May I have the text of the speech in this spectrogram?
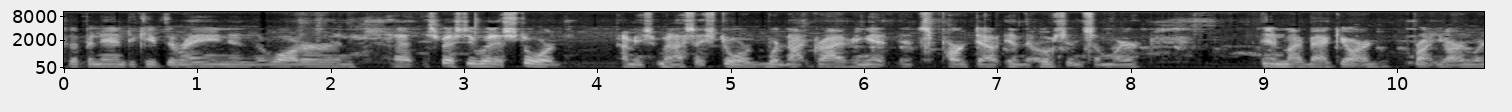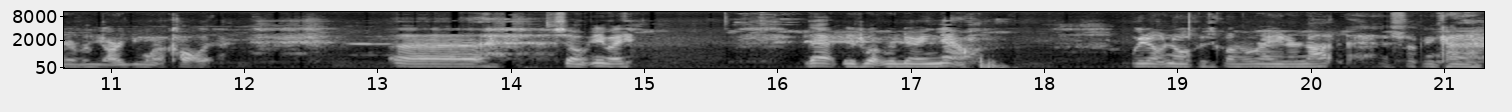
clipping in to keep the rain and the water, and uh, especially when it's stored. I mean, when I say stored, we're not driving it. It's parked out in the ocean somewhere in my backyard, front yard, whatever yard you want to call it. Uh, so anyway, that is what we're doing now. We don't know if it's going to rain or not. It's looking kind of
